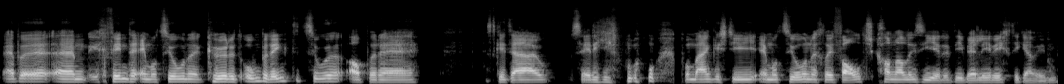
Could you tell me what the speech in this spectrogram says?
Eben, ähm, ich finde, Emotionen gehören unbedingt dazu, aber äh, es gibt auch Serien, wo, wo manchmal die Emotionen ein bisschen falsch kanalisieren, in welche Richtung auch immer.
